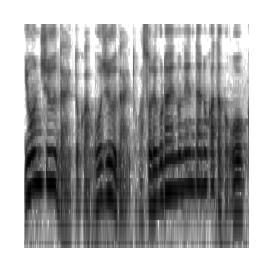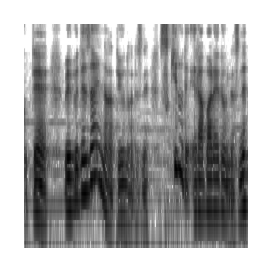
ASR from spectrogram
40代とか50代とかそれぐらいの年代の方が多くて、ウェブデザイナーというのはですね、スキルで選ばれるんですね。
